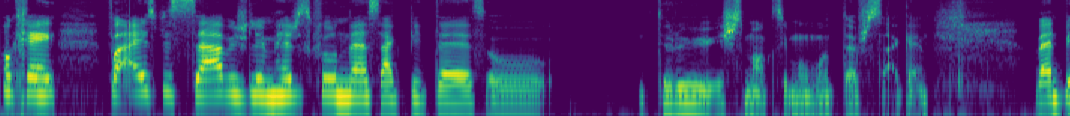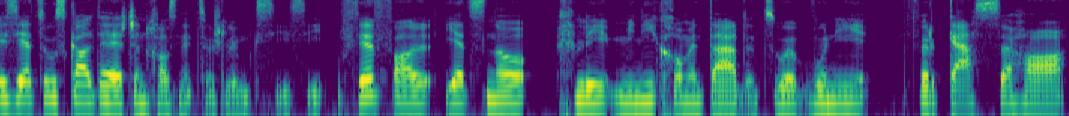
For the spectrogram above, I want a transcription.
Okay, von 1 bis 10, wie schlimm hast du es gefunden? Sag bitte so drei ist das Maximum, du darfst sagen Wenn du bis jetzt ausgehalten hast, dann kann es nicht so schlimm gewesen sein. Auf jeden Fall jetzt noch ein meine Kommentare dazu, die ich vergessen habe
